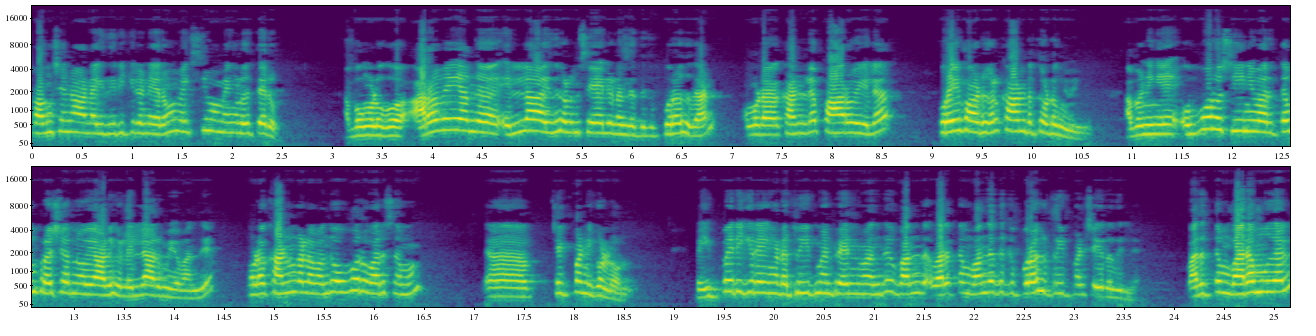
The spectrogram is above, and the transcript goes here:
ஃபங்க்ஷனான இது இருக்கிற நேரமும் மேக்சிமம் எங்களுக்கு தரும். அப்போ உங்களுக்கு அறவே அந்த எல்லா இதுகளும் செயலிழந்ததுக்கு பிறகுதான் உங்களோட கண்ணில் பார்வையில குறைபாடுகள் காண்ட தொடங்குவீங்க. அப்ப நீங்க ஒவ்வொரு சீனி வருத்தம் பிரஷர் நோயாளிகள் எல்லாருமே வந்து உங்களோட கண்களை வந்து ஒவ்வொரு வருஷமும் செக் பண்ணி கொள்ளணும் இப்போ இப்போ இருக்கிற எங்களோட ட்ரீட்மெண்ட் ட்ரெண்ட் வந்து வந்த வருத்தம் வந்ததுக்கு பிறகு ட்ரீட்மெண்ட் செய்யறது இல்லை வருத்தம் வர முதல்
